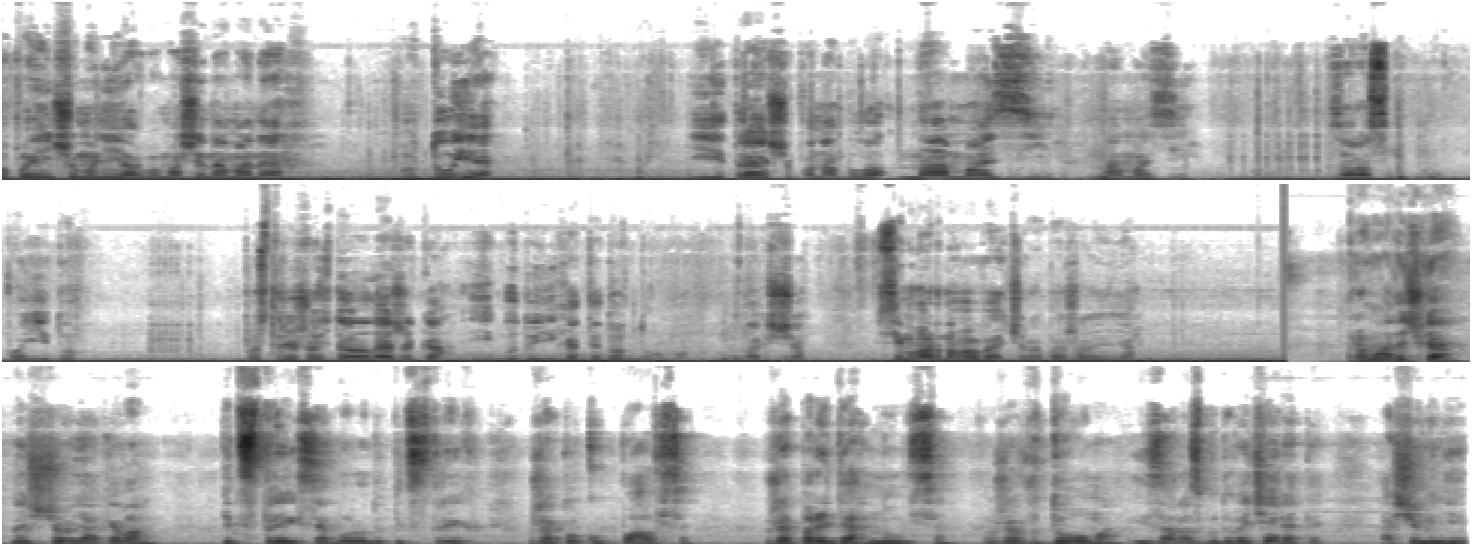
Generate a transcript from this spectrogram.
Бо по-іншому ніяк. Бо машина мене годує. І треба, щоб вона була на мазі. На мазі. Зараз поїду, пострижусь до Олежика і буду їхати додому. Так що всім гарного вечора бажаю я. Громадочка, ну що, як я вам? Підстригся, бороду підстриг, вже покупався, вже передягнувся, вже вдома і зараз буду вечеряти. А що мені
